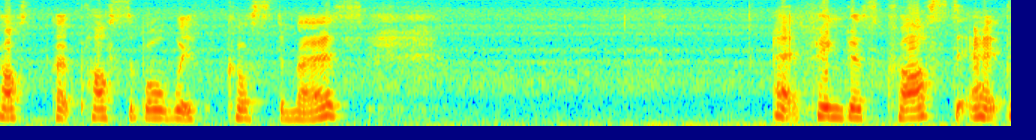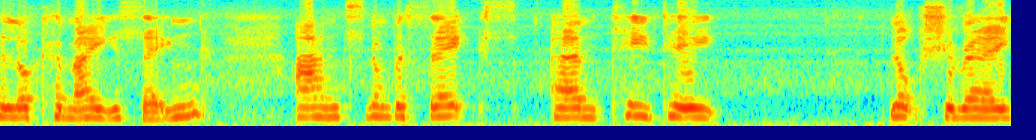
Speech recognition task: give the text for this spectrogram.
uh, possible with customers uh, fingers crossed uh, they look amazing and number six um, TT Luxury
